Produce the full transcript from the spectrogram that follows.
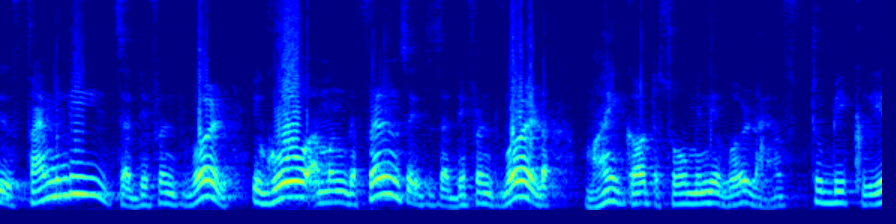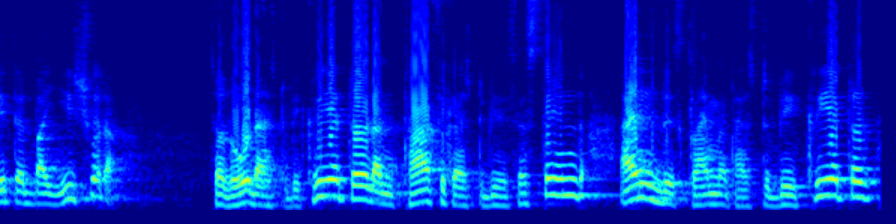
your family, it's a different world. You go among the friends, it is a different world. My God, so many world have to be created by Ishvara. So road has to be created and traffic has to be sustained and this climate has to be created.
